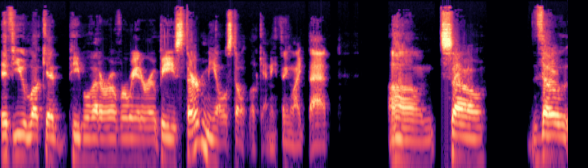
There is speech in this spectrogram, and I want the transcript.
if you look at people that are overweight or obese, their meals don't look anything like that. Um, so though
